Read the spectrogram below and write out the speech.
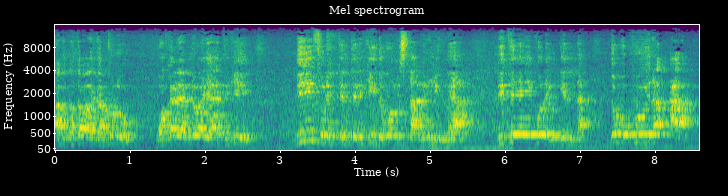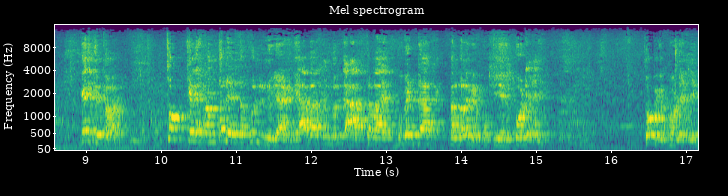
أتوا قبلوا وكان اللي ياتكي دي فلك كنتنكي دبو مستعمله ما دي تي كل انجلا دبو كوي رعا قلت توي. توكل الحمد لله كل يعني أبا الحمد لله على تبع قبدك بنقول لك كوكي الكود علي. توي الكود علي.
